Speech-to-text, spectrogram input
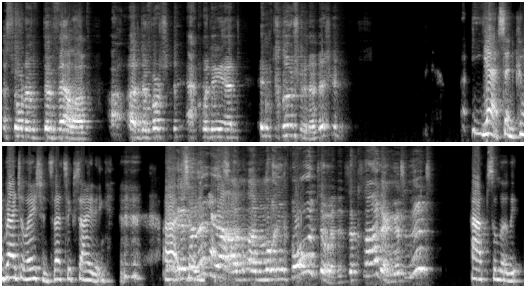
uh, sort of develop a, a diversity, equity, and inclusion initiative. Yes, and congratulations. That's exciting. Uh, isn't so, it? Yes. Yeah, I'm, I'm looking forward to it. It's exciting, isn't it? Absolutely.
